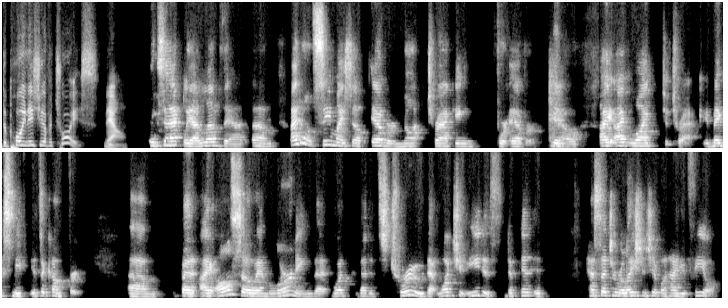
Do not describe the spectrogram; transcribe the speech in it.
the point is you have a choice now exactly i love that um, i don't see myself ever not tracking forever you yeah. know I, I like to track it makes me it's a comfort um, but I also am learning that what that it's true that what you eat is depend it has such a relationship on how you feel.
